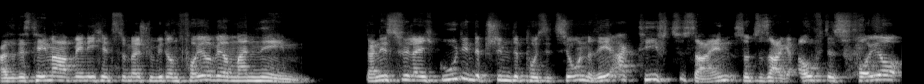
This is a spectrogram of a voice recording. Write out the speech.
Also das Thema, wenn ich jetzt zum Beispiel wieder einen Feuerwehrmann nehme, dann ist vielleicht gut, in der bestimmten Position reaktiv zu sein, sozusagen auf das Feuer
